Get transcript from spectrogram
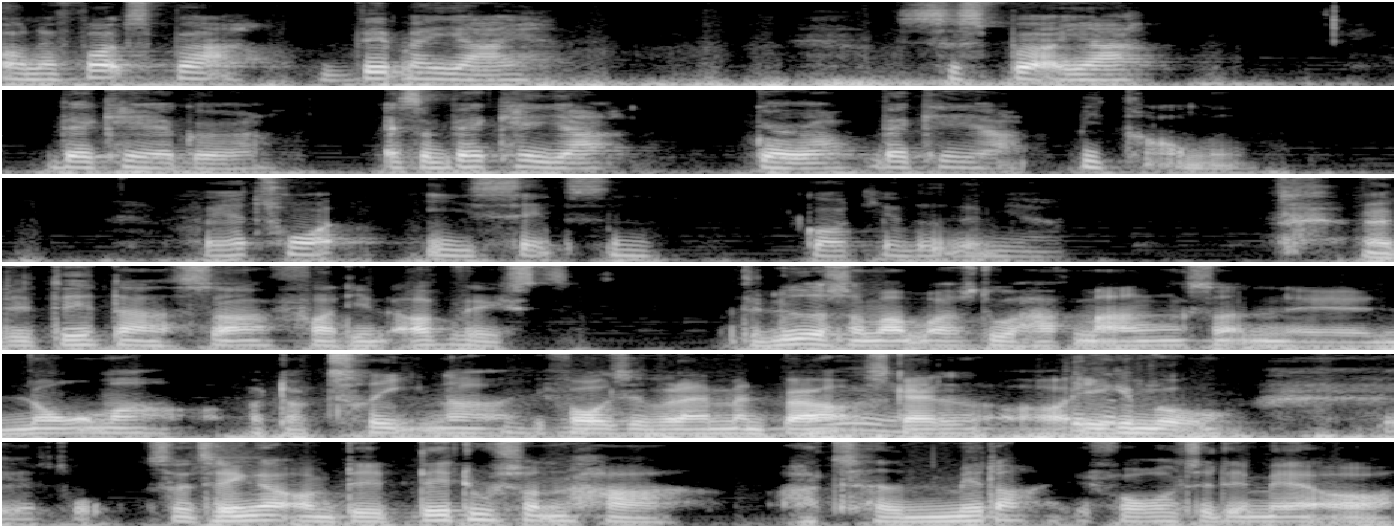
Og når folk spørger, hvem er jeg, så spørger jeg, hvad kan jeg gøre? Altså, hvad kan jeg gøre? Hvad kan jeg bidrage med? For jeg tror i essensen godt, jeg ved, hvem jeg er. Er det det, der så fra din opvækst, det lyder som om også, du har haft mange sådan øh, normer og doktriner mm-hmm. i forhold til, hvordan man bør og skal og ikke må. Det jeg tro. Så jeg tænker, om det er det, du sådan har, har taget med dig i forhold til det med at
